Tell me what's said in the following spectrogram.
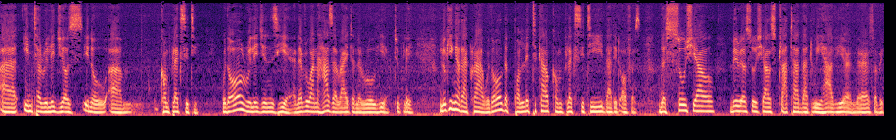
uh, interreligious, you know, um, complexity, with all religions here, and everyone has a right and a role here to play. Looking at Accra with all the political complexity that it offers, the social, various social strata that we have here, and the rest of it,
